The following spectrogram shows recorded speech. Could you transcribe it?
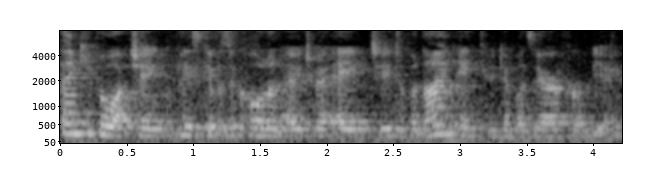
Thank you for watching. Please give us a call on 0208 299 8300 for reviewing.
